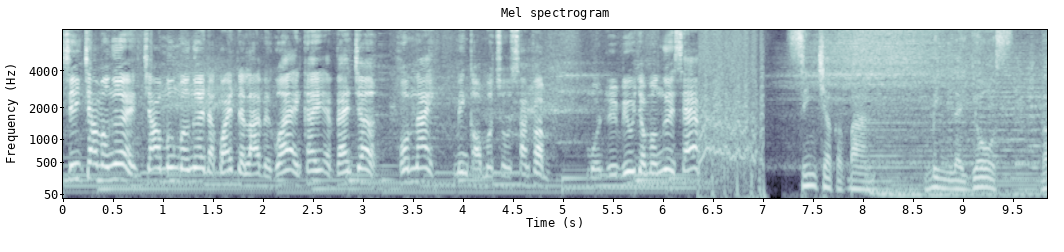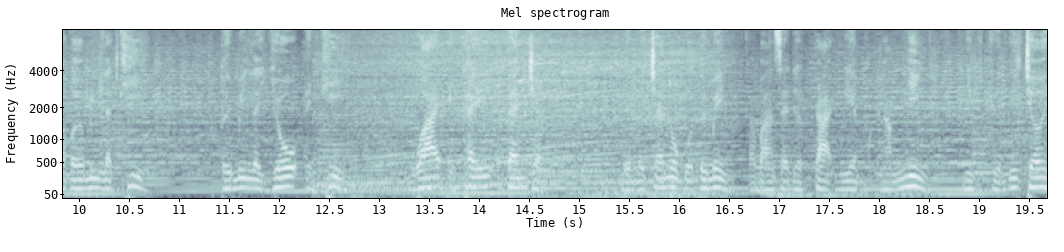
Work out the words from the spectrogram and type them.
Xin chào mọi người, chào mừng mọi người đã quay trở lại với YNK Adventure. Hôm nay mình có một số sản phẩm muốn review cho mọi người xem. Xin chào các bạn, mình là Yos và vợ mình là Ki. Tụi mình là Yo and Ki, YNK Adventure. Đến với channel của tụi mình, các bạn sẽ được trải nghiệm ngắm nhìn những chuyến đi chơi,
